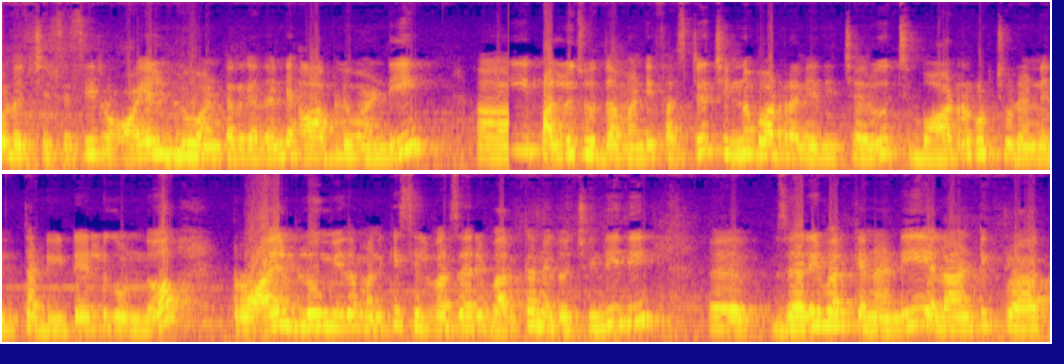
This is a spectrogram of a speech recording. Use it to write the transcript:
కూడా వచ్చేసేసి రాయల్ బ్లూ అంటారు కదండి ఆ బ్లూ అండి. ఈ పళ్ళు చూద్దామండి. ఫస్ట్ చిన్న బార్డర్ అనేది ఇచ్చారు. బార్డర్ కూడా చూడండి ఎంత డీటెయిల్డ్గా ఉందో. రాయల్ బ్లూ మీద మనకి సిల్వర్ జరీ వర్క్ అనేది వచ్చింది. ఇది జరీ వర్కేనండి ఎలాంటి క్లాత్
